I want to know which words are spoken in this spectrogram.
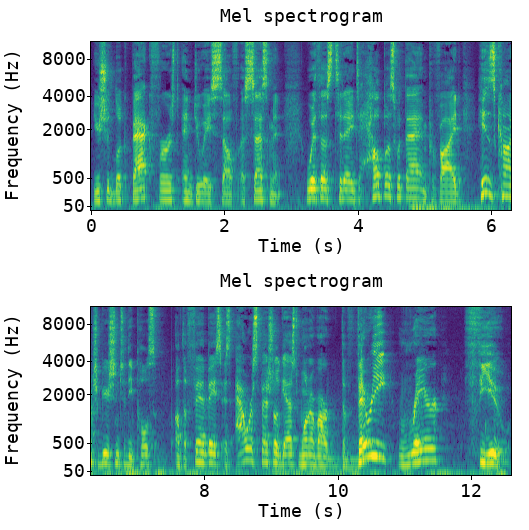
you should look back first and do a self assessment. With us today to help us with that and provide his contribution to the pulse of the fan base is our special guest, one of our the very rare few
